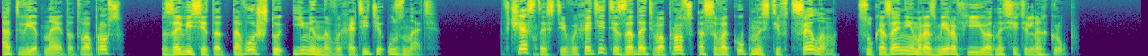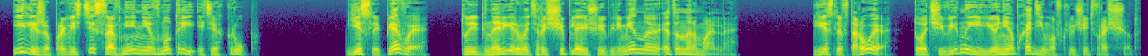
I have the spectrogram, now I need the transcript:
Ответ на этот вопрос зависит от того, что именно вы хотите узнать. В частности, вы хотите задать вопрос о совокупности в целом с указанием размеров ее относительных групп. Или же провести сравнение внутри этих групп. Если первое, то игнорировать расщепляющую переменную — это нормально. Если второе, то, очевидно, ее необходимо включить в расчет.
